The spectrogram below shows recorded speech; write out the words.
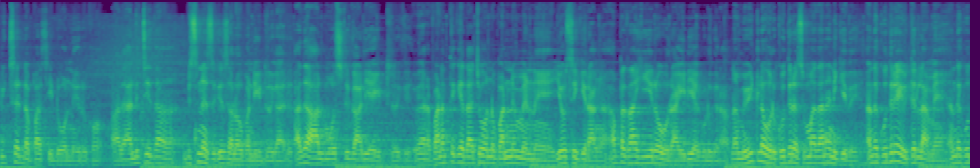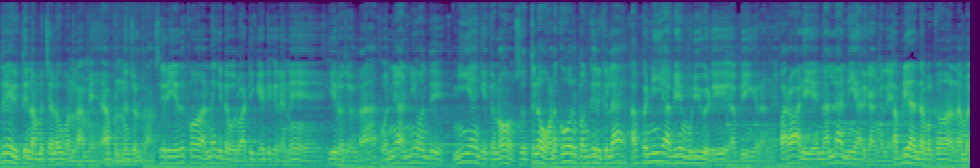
பிக்சட் டெபாசிட் ஒன்று இருக்கும். அதை அழிச்சு தான் பிஸ்னஸுக்கு செலவு பண்ணிட்டு இருக்காரு. அது ஆல்மோஸ்ட் காலி ஆகிட்டு இருக்கு. வேற பணத்துக்கு ஏதாச்சும் ஒன்று பண்ணுமென்னு யோசிக்கிறாங்க. அப்பதான் ஹீரோ ஒரு ஐடியா கொடுக்குறான். நம்ம வீட்டில் ஒரு குதிரை சும்மா தானே நிற்கிது அந்த குதிரையை வித்துடலாமே. அந்த குதிரையை விற்று நம்ம செலவு பண்ணலாமே அப்படின்னு சொல்கிறான் சரி எதுக்கும் அண்ணன்கிட்ட ஒரு வாட்டி கேட்டுக்கிறேன்னு ஹீரோ சொல்கிறான் உடனே அண்ணி வந்து நீ ஏன் கேட்கணும்? சொத்துல உனக்கும் ஒரு பங்கு இருக்குல்ல. அப்போ நீ அப்படியே முடிவெடு அப்படிங்கிறாங்க. பரவாயில்லையே நல்ல அண்ணியா இருக்காங்களே. அப்படியே அந்த பக்கம் நம்ம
